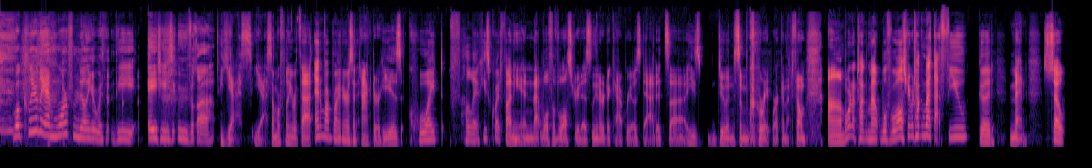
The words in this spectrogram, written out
well, clearly, I'm more familiar with the 80s oeuvre. yes, yes, I'm more familiar with that. And Rob Reiner is an actor. He is quite he's quite funny in that Wolf of Wall Street as Leonardo DiCaprio's dad. It's uh, he's doing some great work in that film. Um, but we're not talking about Wolf of Wall Street. We're talking about that few good men. So.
